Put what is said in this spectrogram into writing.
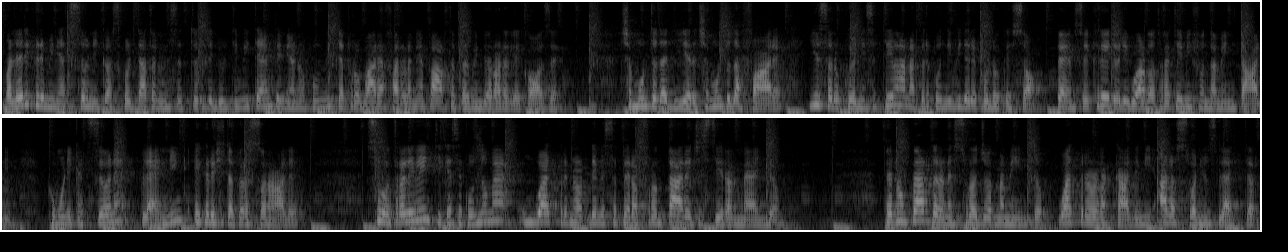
ma le recriminazioni che ho ascoltato nel settore degli ultimi tempi mi hanno convinta a provare a fare la mia parte per migliorare le cose. C'è molto da dire, c'è molto da fare. Io sarò qui ogni settimana per condividere quello che so, penso e credo riguardo a tre temi fondamentali: comunicazione, planning e crescita personale. Sono tre elementi che secondo me un webpreneur deve sapere affrontare e gestire al meglio. Per non perdere nessun aggiornamento, Webpreneur Academy ha la sua newsletter.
